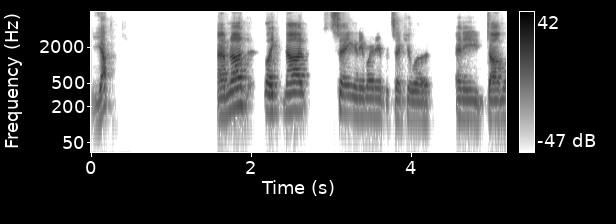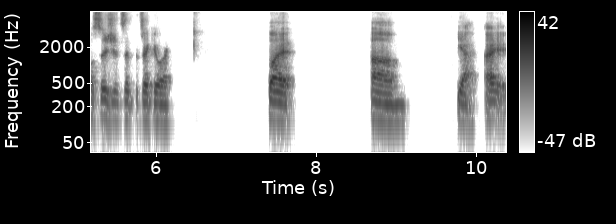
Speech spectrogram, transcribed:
Yep. I'm not like not saying anybody in particular, any Dom decisions in particular, but um, yeah, I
